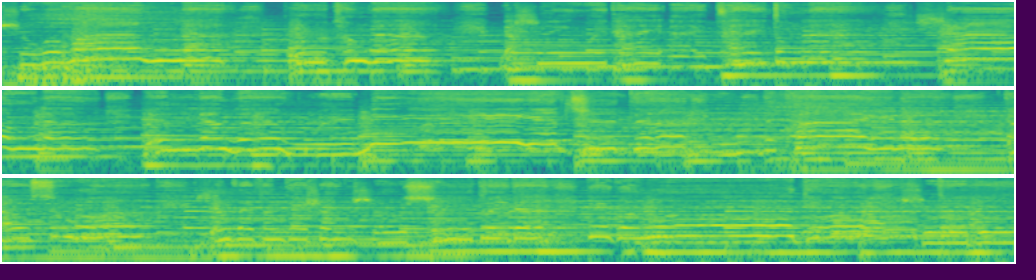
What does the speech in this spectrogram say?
说我忘了，不痛了，那是因为太爱太懂了，笑了，原谅了，为你也值得，你的快乐告诉我，现在放开双手是对的，别管我多舍不得。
